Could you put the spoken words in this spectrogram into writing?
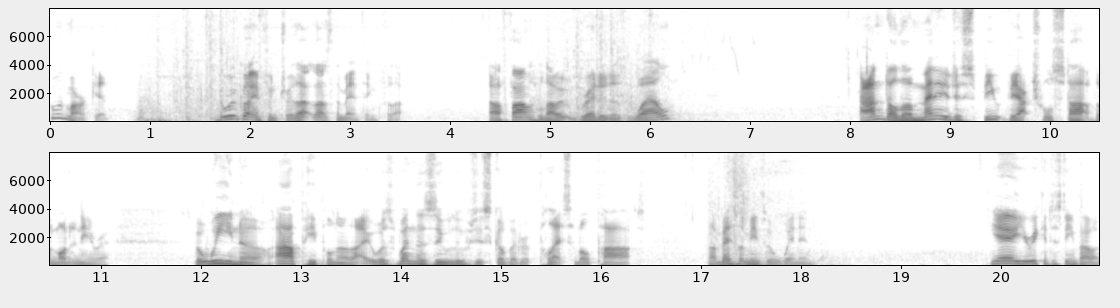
Food market. But we've got infantry, that, that's the main thing for that. Our farms will now be upgraded as well. And although many dispute the actual start of the modern era, but we know, our people know that it was when the Zulus discovered replaceable parts. That basically means we're winning. Yay, Eureka to steam power.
